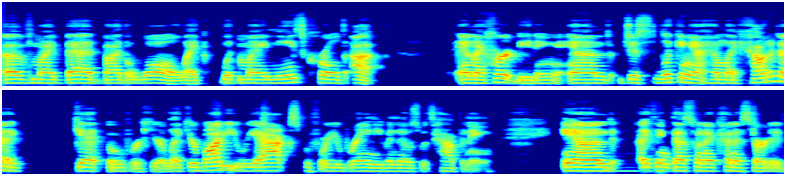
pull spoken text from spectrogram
of my bed by the wall, like with my knees curled up and my heart beating, and just looking at him like, how did I get over here? Like, your body reacts before your brain even knows what's happening. And mm-hmm. I think that's when I kind of started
